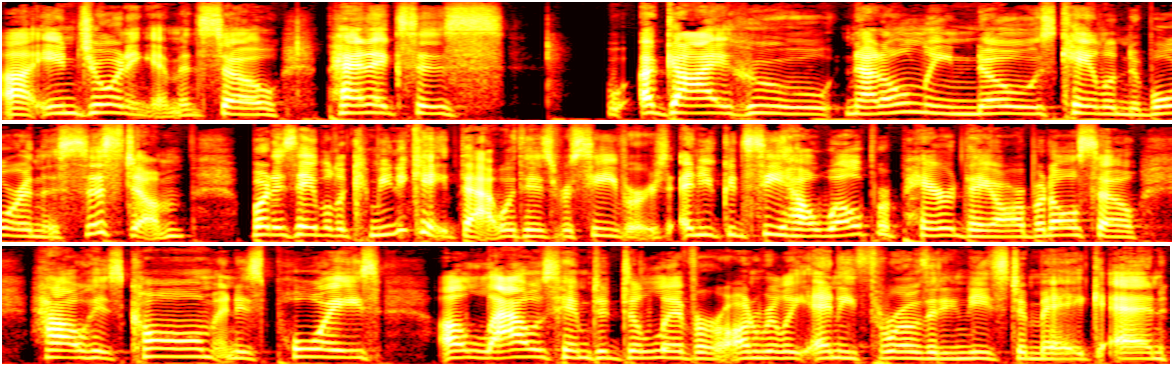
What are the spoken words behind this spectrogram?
uh, in joining him. And so Penix is a guy who not only knows Kalen DeBoer in the system, but is able to communicate that with his receivers. And you can see how well prepared they are, but also how his calm and his poise allows him to deliver on really any throw that he needs to make. And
